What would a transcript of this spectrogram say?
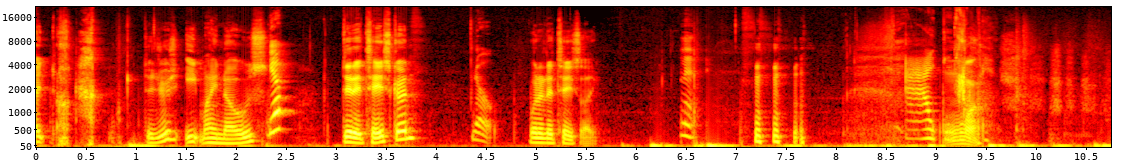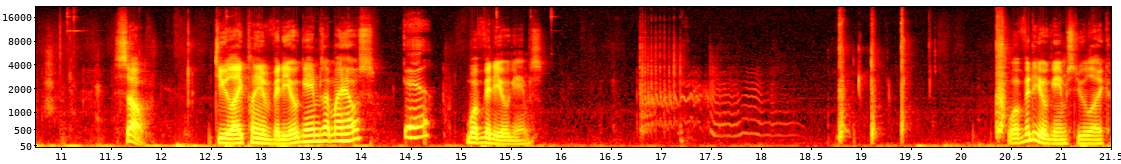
I, did you just eat my nose? Yep. Did it taste good? No. What did it taste like? I. So, do you like playing video games at my house? Yeah. What video games? What video games do you like?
